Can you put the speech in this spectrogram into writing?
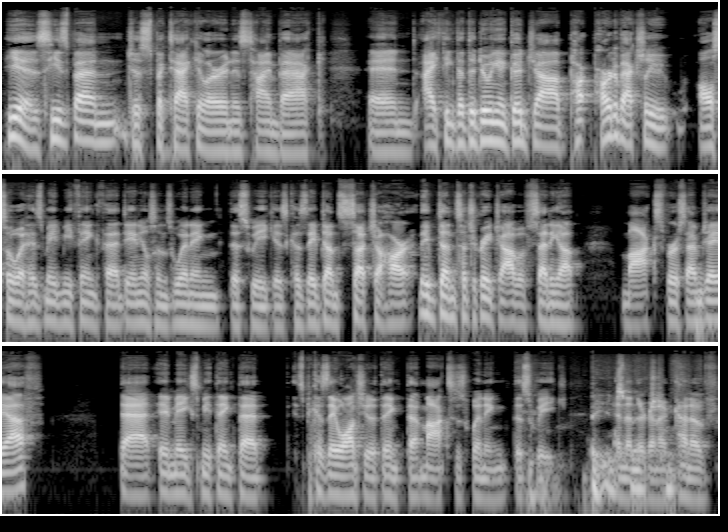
He is. He's been just spectacular in his time back. And I think that they're doing a good job. Part, part of actually also what has made me think that Danielson's winning this week is because they've done such a hard, they've done such a great job of setting up Mox versus MJF that it makes me think that it's because they want you to think that Mox is winning this week, and then they're going to kind of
